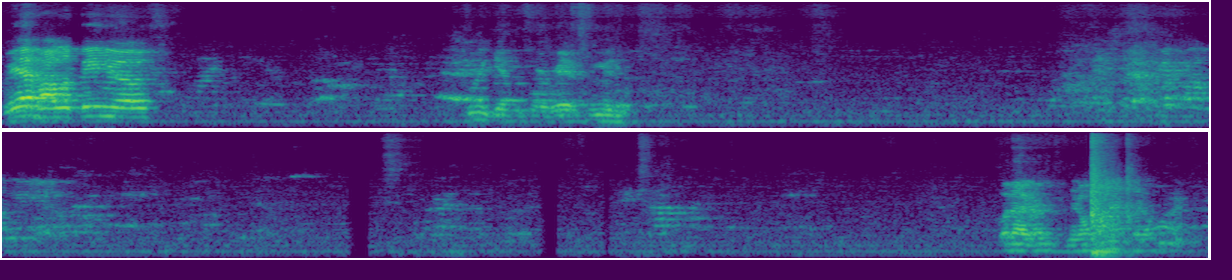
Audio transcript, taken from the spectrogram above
We have jalapenos. I'm gonna get them for we have two minutes. Whatever. They don't want it. They don't want it.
